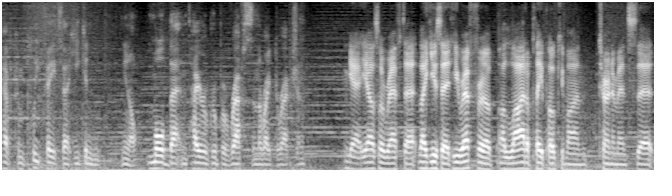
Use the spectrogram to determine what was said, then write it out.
have complete faith that he can you know mold that entire group of refs in the right direction. yeah. He also refed at, like you said, he refed for a, a lot of play Pokemon tournaments that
